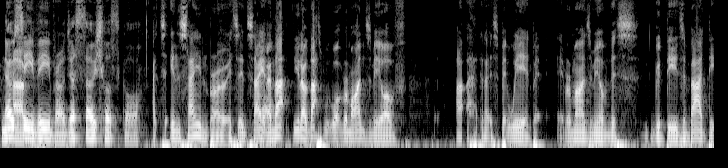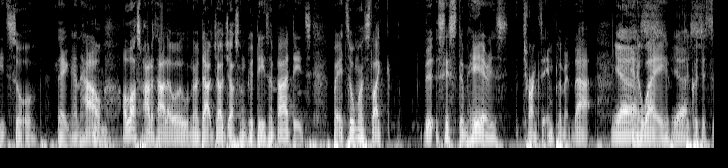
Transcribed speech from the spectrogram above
No Um, CV, bro, just social score. it's insane, bro. It's insane, Yeah. and that you know that's what reminds me of. It's a bit weird, but it reminds me of this good deeds and bad deeds sort of thing, and how Mm. Allah Subhanahu wa Taala will no doubt judge us on good deeds and bad deeds. But it's almost like the system here is trying to implement that in a way yes. because it's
